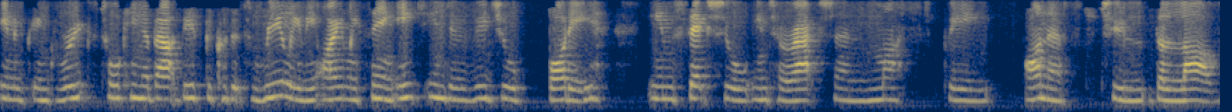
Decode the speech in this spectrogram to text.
in, in groups talking about this because it's really the only thing. Each individual body in sexual interaction must be honest to the love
